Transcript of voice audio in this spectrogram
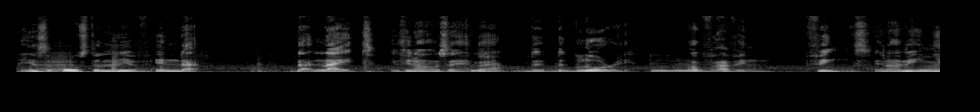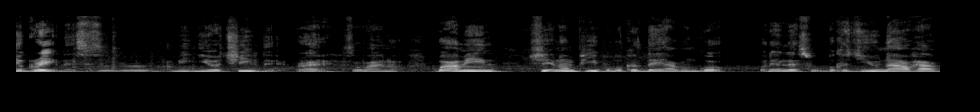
and you're supposed to live in that that light, if you know what I'm saying, Yeah. like the, the glory of having things. You know what I mean? Yeah. Your greatness. I mean, you achieved it, right? So why not? But I mean, shitting on people because they haven't got or they're less because you now have.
